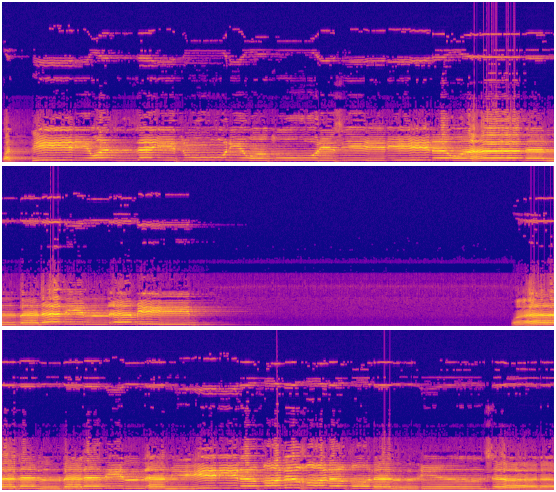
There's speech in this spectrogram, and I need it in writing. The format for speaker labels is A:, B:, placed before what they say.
A: وَالتِّينِ وَالزَّيْتُونِ وَطُورِ سِينِينَ وَهَٰذَا الْبَلَدِ الْأَمِينِ. لَقَدْ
